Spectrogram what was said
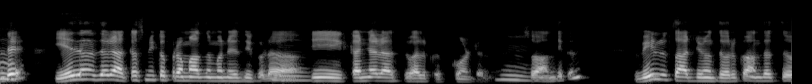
అంటే ఏదైనా సరే ఆకస్మిక ప్రమాదం అనేది కూడా. ఈ కన్యా రాశి వాళ్ళకి ఎక్కువ ఉంటుంది. సో అందుకని వీళ్ళు సాధ్యమైనంత వరకు అందరితో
